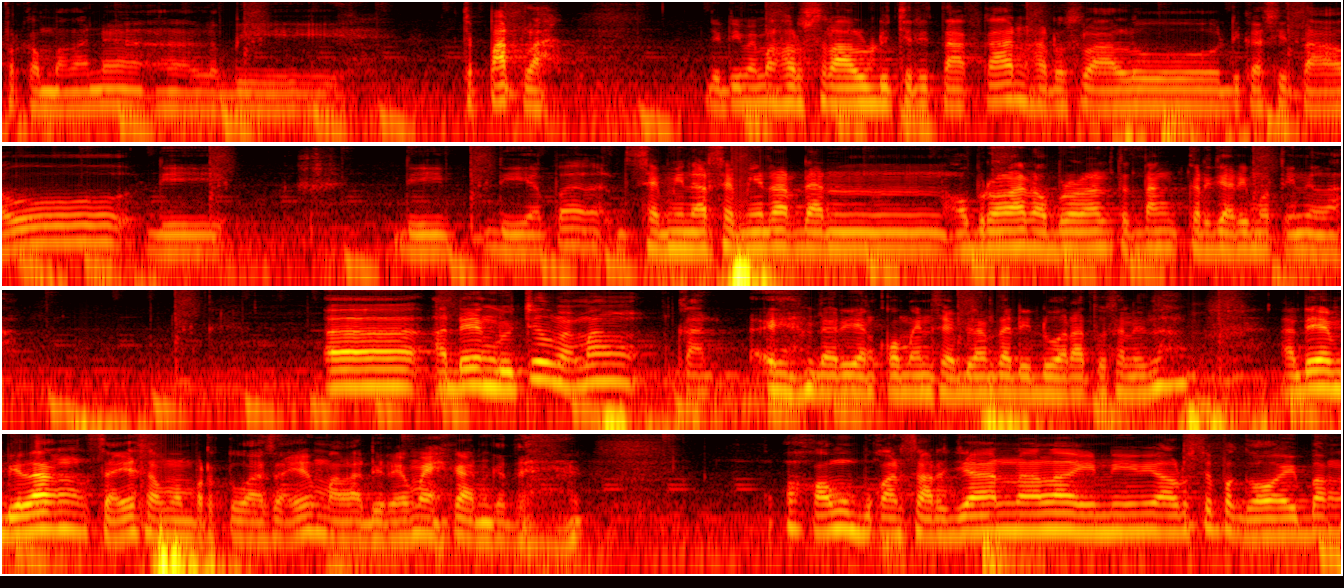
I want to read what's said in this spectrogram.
perkembangannya eh, lebih cepat lah. Jadi memang harus selalu diceritakan harus selalu dikasih tahu di di di apa seminar-seminar dan obrolan-obrolan tentang kerja remote inilah. Eh, ada yang lucu memang kan eh, dari yang komen saya bilang tadi 200-an itu ada yang bilang saya sama mertua saya malah diremehkan katanya. Wah kamu bukan sarjana lah ini, ini harusnya pegawai bank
